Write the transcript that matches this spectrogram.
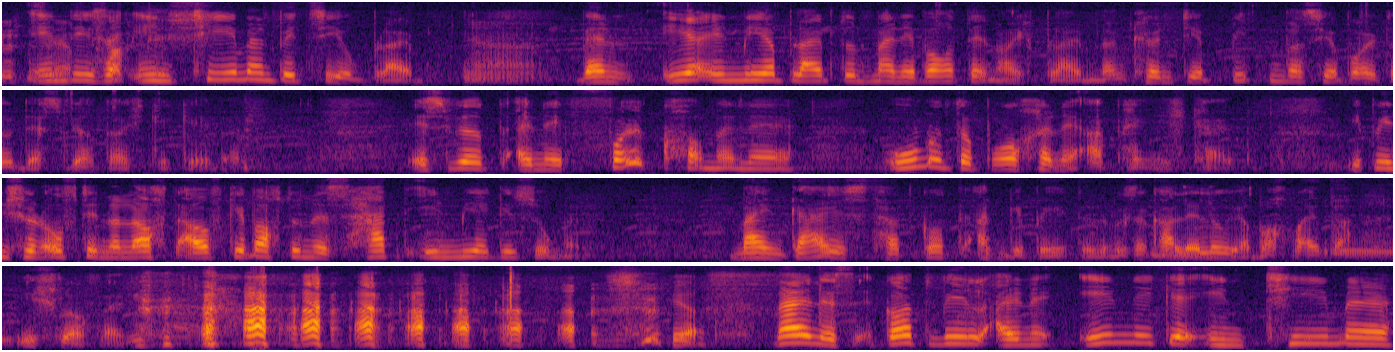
Sehr in dieser praktisch. intimen Beziehung bleiben. Ja. Wenn ihr in mir bleibt und meine Worte in euch bleiben, dann könnt ihr bitten, was ihr wollt und es wird euch gegeben. Es wird eine vollkommene, ununterbrochene Abhängigkeit. Ich bin schon oft in der Nacht aufgewacht und es hat in mir gesungen. Mein Geist hat Gott angebetet. Und ich habe gesagt, Halleluja, mach weiter. Ich schlafe ein. Ja. Nein, es, Gott will eine innige, intime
